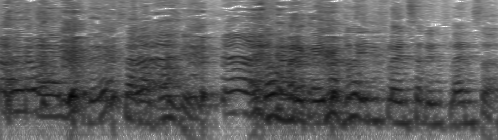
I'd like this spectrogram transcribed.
Kayak gitu ya, sangat mungkin. Atau mereka ini adalah influencer-influencer.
